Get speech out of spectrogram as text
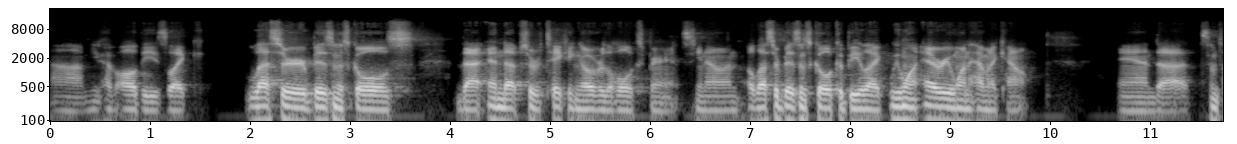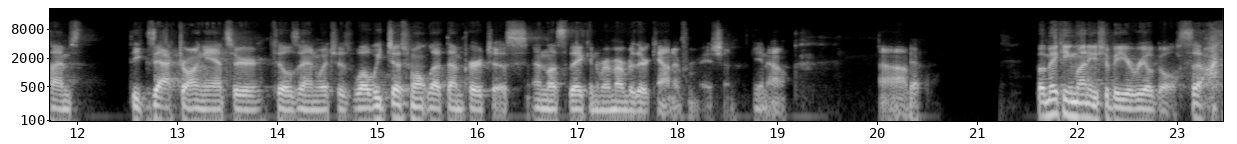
um, you have all these like lesser business goals that end up sort of taking over the whole experience. You know, and a lesser business goal could be like we want everyone to have an account, and uh, sometimes the exact wrong answer fills in, which is well, we just won't let them purchase unless they can remember their account information. You know. Um, yeah but making money should be your real goal. So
